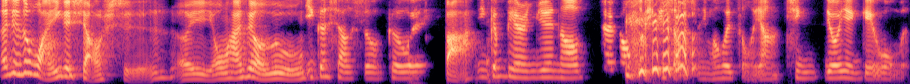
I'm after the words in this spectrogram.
而且是晚一个小时而已，我们还是有录一个小时哦，各位，吧，你跟别人约，然后对方晚一个小时，你们会怎么样？请留言给我们。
